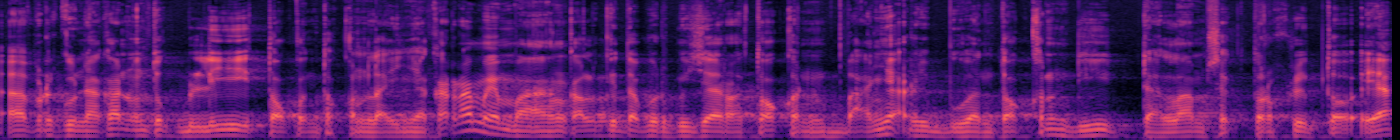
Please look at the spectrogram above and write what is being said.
uh, pergunakan untuk beli token-token lainnya. Karena memang kalau kita berbicara token banyak ribuan token di dalam sektor kripto ya.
